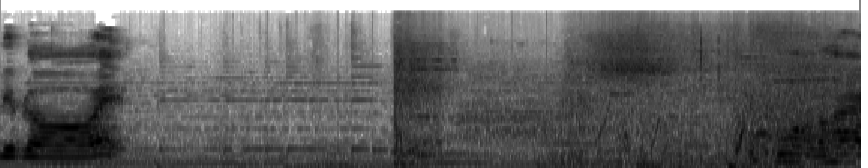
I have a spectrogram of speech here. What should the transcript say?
เรียบร้อยพ่วงก็ให้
